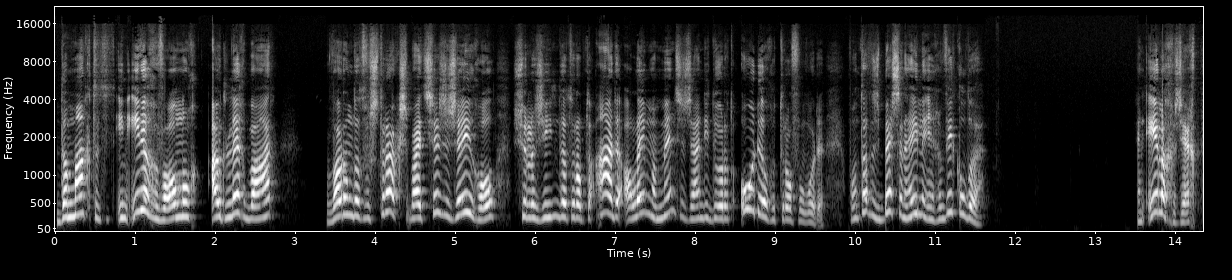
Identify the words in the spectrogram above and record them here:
dan maakt het in ieder geval nog uitlegbaar waarom dat we straks bij het zesde zegel zullen zien dat er op de aarde alleen maar mensen zijn die door het oordeel getroffen worden. Want dat is best een hele ingewikkelde. En eerlijk gezegd,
